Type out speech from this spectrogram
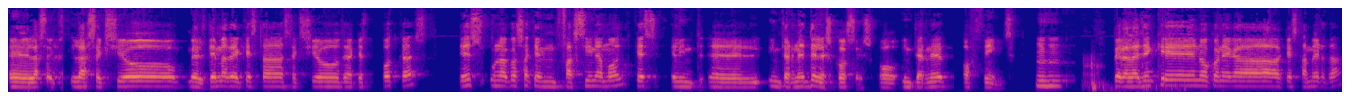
Eh, la, sec la secció, el tema d'aquesta secció d'aquest podcast és una cosa que em fascina molt, que és el, in- el internet de les coses, o Internet of Things. Uh -huh. Per a la gent que no conega aquesta merda,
